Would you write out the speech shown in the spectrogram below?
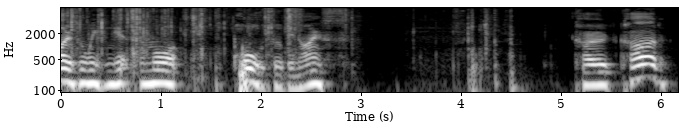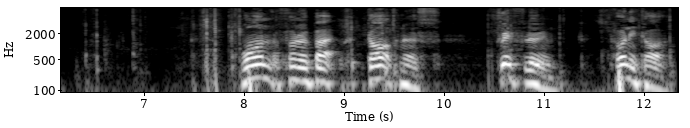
Hoping we can get some more pulls would be nice code card. One from the back, Darkness, Drifloon, Ponyta,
